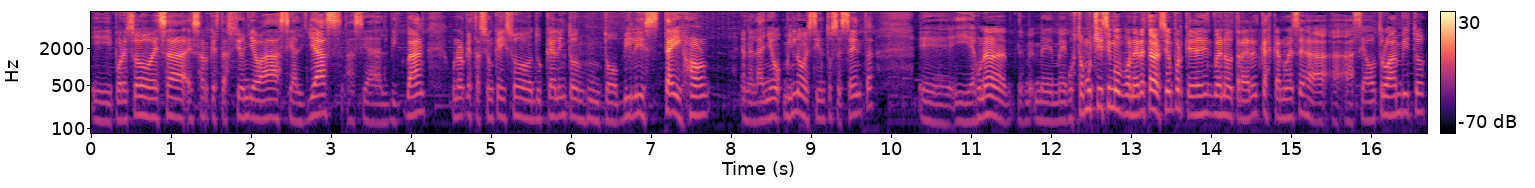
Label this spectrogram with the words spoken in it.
Y por eso esa, esa orquestación llevada hacia el jazz, hacia el Big Band, una orquestación que hizo Duke Ellington junto a Billy Stayhorn en el año 1960. Eh, y es una me, me, gustó muchísimo poner esta versión porque es bueno traer el cascanueces a, a, hacia otro ámbito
